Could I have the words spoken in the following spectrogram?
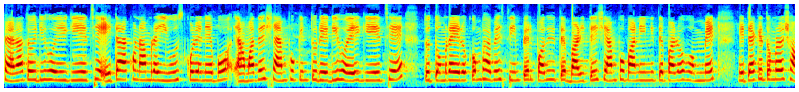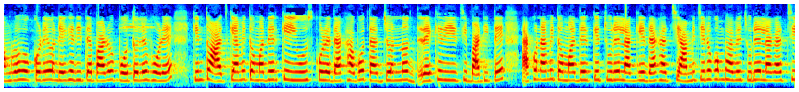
ফেনা তৈরি হয়ে গিয়েছে। এটা এখন আমরা ইউজ করে নেব। আমাদের শ্যাম্পু কিন্তু রেডি হয়ে গিয়েছে। তো তোমরা এরকমভাবে সিম্পল পদ্ধতিতে বাড়িতেই শ্যাম্পু বানিয়ে নিতে পারো হোমমেড এটাকে তোমরা সংগ্রহ করেও রেখে দিতে পারো বোতলে ভরে। কিন্তু আজকে আমি তোমাদেরকে ইউজ করে দেখাবো, তার জন্য রেখে দিয়েছি বাটিতে। এখন আমি তোমাদেরকে চুলে লাগিয়ে দেখাচ্ছি। আমি যেরকমভাবে চুলে লাগাচ্ছি,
